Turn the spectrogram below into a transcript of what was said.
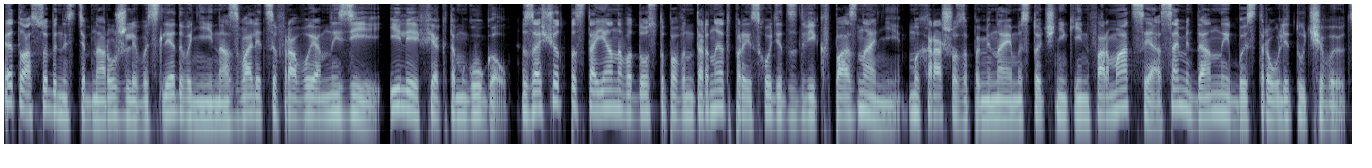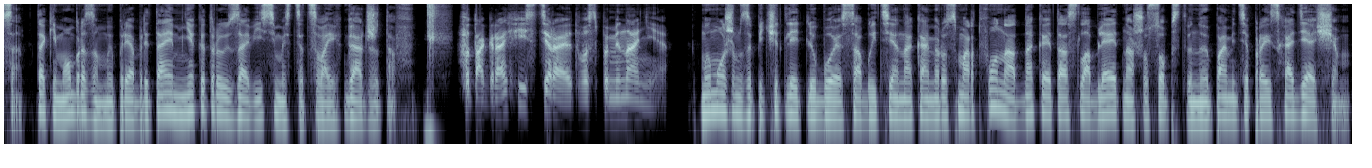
Эту особенность обнаружили в исследовании и назвали цифровой амнезией или эффектом Google. За счет постоянного доступа в интернет происходит сдвиг в познании. Мы хорошо запоминаем источники информации, а сами данные быстро улетучиваются. Таким образом, мы приобретаем некоторую зависимость от своих гаджетов. Фотографии стирают воспоминания. Мы можем запечатлеть любое событие на камеру смартфона, однако это ослабляет нашу собственную память о происходящем.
